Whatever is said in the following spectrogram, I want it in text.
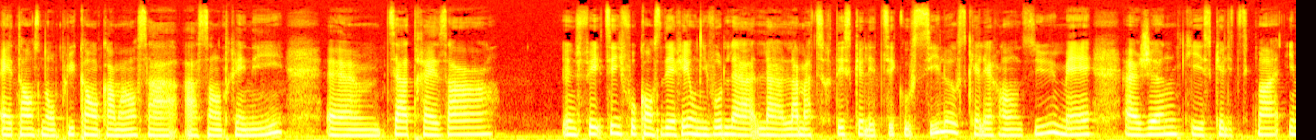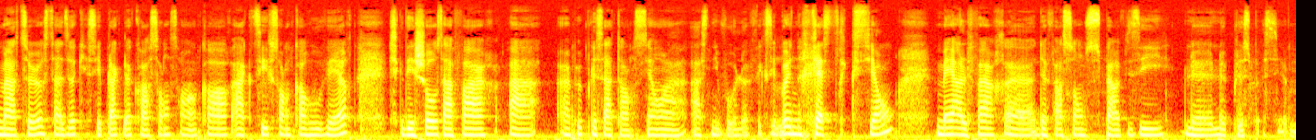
intense non plus quand on commence à, à s'entraîner. tu sais, à 13 ans, une fille, il faut considérer au niveau de la, la, maturité squelettique aussi, là, où ce qu'elle est rendue, mais un jeune qui est squelettiquement immature, c'est-à-dire que ses plaques de croissance sont encore actives, sont encore ouvertes, c'est des choses à faire à un peu plus attention à, à ce niveau-là. Fait que c'est pas une restriction, mais à le faire euh, de façon supervisée le, le, plus possible.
